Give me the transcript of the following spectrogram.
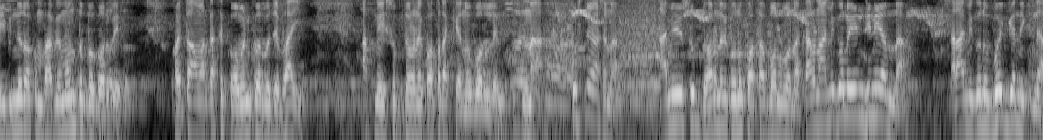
বিভিন্ন রকমভাবে মন্তব্য করবে। হয়তো আমার কাছে কমেন্ট করবে যে, ভাই, আপনি এইসব ধরনের কথাটা কেন বললেন? না, প্রশ্নই আসে না। আমি এইসব ধরনের কোনো কথা বলব না, কারণ আমি কোনো ইঞ্জিনিয়ার না, আর আমি কোনো বৈজ্ঞানিক না।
